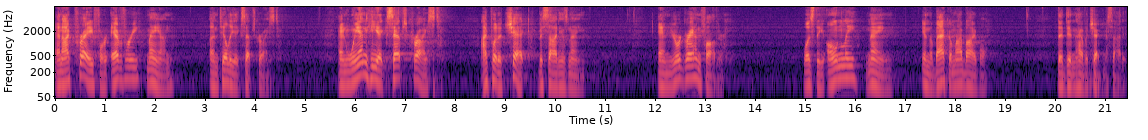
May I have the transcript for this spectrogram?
And I pray for every man until he accepts Christ. And when he accepts Christ, I put a check beside his name. And your grandfather was the only name in the back of my Bible that didn't have a check beside it.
